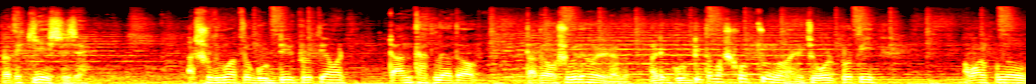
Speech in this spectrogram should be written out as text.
তাতে কি এসে যায়? আর শুধুমাত্র গুড্ডির প্রতি আমার টান থাকলে তো তাতে অসুবিধা হয়ে গেল। আরে গুড্ডি তো আমার শত্রু নয় যে ওর প্রতি আমার কোনো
